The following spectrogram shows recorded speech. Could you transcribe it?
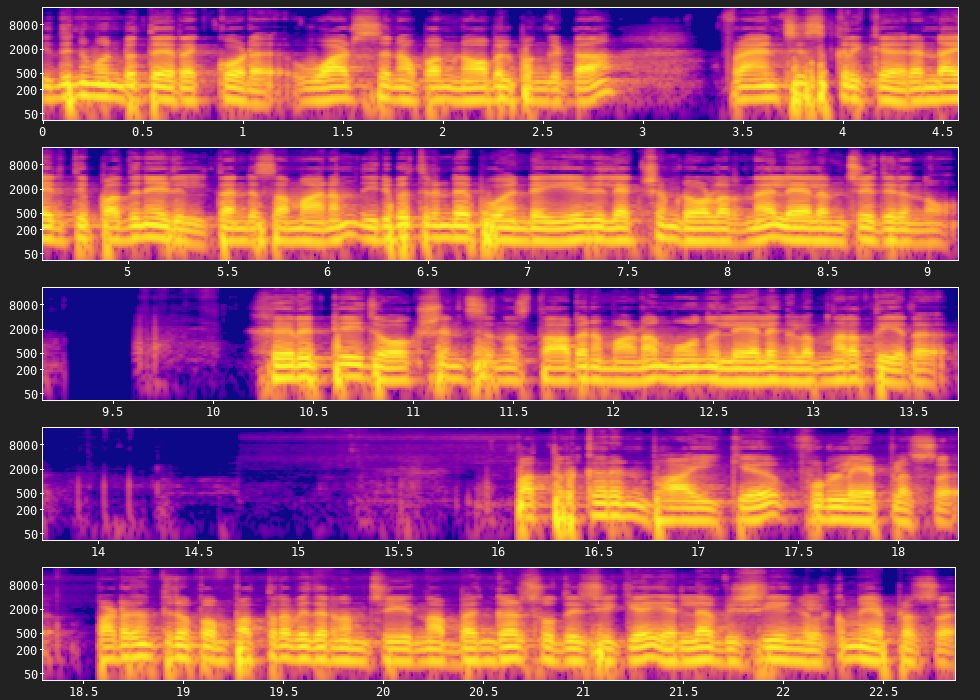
ഇതിനു മുൻപത്തെ റെക്കോർഡ് വാട്സിനൊപ്പം നോബൽ പങ്കിട്ട ഫ്രാൻസിസ് ക്രിക്ക് രണ്ടായിരത്തി പതിനേഴിൽ തന്റെ സമ്മാനം ഇരുപത്തിരണ്ട് പോയിന്റ് ഏഴ് ലക്ഷം ഡോളറിന് ലേലം ചെയ്തിരുന്നു. ഹെറിറ്റേജ് ഓപ്ഷൻസ് എന്ന സ്ഥാപനമാണ് മൂന്ന് ലേലങ്ങളും നടത്തിയത്. പത്രക്കാരൻ ഭായിക്ക് ഫുൾ എ പ്ലസ് പഠനത്തിനൊപ്പം പത്രവിതരണം ചെയ്യുന്ന ബംഗാൾ സ്വദേശിക്ക് എല്ലാ വിഷയങ്ങൾക്കും എ പ്ലസ്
